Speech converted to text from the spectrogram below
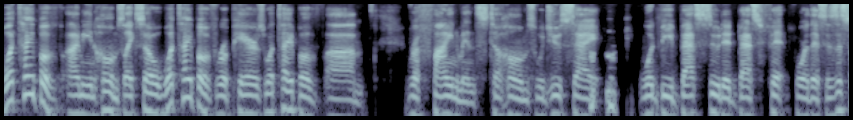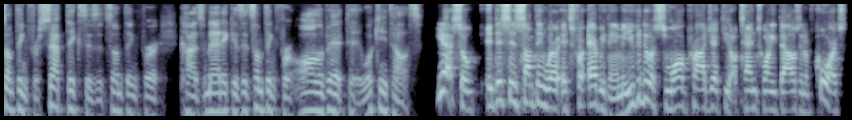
what type of, I mean, homes like so? What type of repairs? What type of um, refinements to homes would you say would be best suited, best fit for this? Is this something for septics? Is it something for cosmetic? Is it something for all of it? What can you tell us? Yeah, so this is something where it's for everything. I mean, you can do a small project, you know, 10, 20,000, of course,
